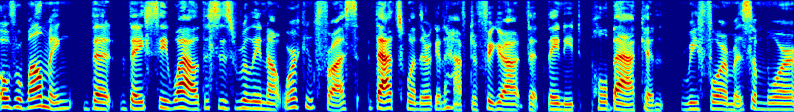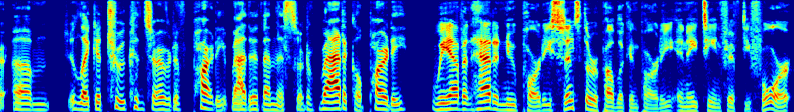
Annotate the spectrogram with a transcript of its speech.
overwhelming that they see, wow, this is really not working for us, that's when they're going to have to figure out that they need to pull back and reform as a more um, like a true conservative party rather than this sort of radical party. We haven't had a new party since the Republican Party in 1854.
